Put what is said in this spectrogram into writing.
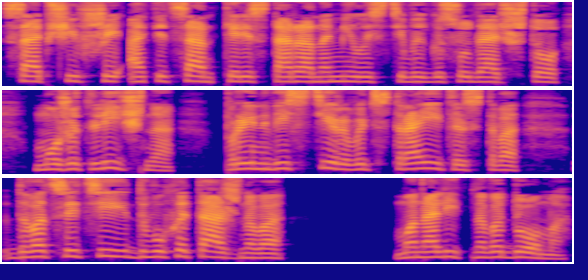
сообщивший официантке ресторана «Милостивый государь», что может лично проинвестировать в строительство двадцатидвухэтажного монолитного дома.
